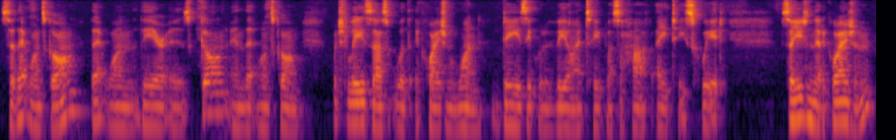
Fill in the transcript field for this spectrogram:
So that one's gone, that one there is gone, and that one's gone which leaves us with equation 1. d is equal to vit plus a half at squared. So using that equation,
